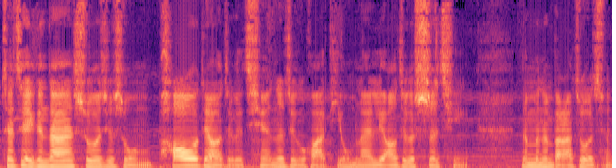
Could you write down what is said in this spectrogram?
在这里跟大家说，就是我们抛掉这个钱的这个话题，我们来聊这个事情能不能把它做成。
